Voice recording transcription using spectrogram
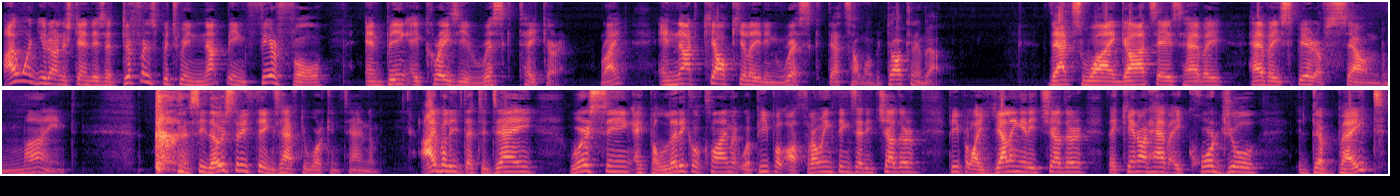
I want you to understand there's a difference between not being fearful and being a crazy risk taker, right? And not calculating risk. That's not what we're talking about. That's why God says have a have a spirit of sound mind. See, those three things have to work in tandem. I believe that today we're seeing a political climate where people are throwing things at each other, people are yelling at each other. They cannot have a cordial debate,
